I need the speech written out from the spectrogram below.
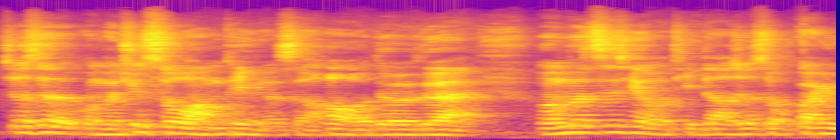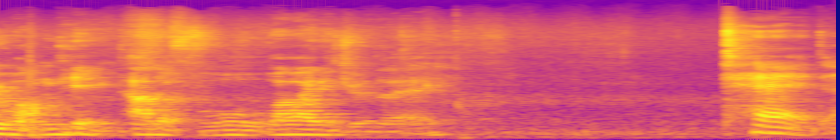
就是我们去吃王品的时候，对不对？我们之前有提到，就是关于王品它的服务，Y Y 你觉得哎？Ted，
